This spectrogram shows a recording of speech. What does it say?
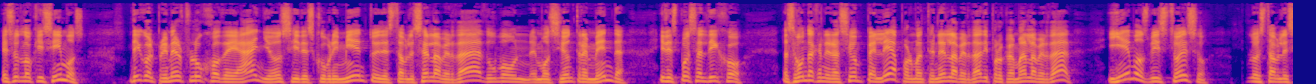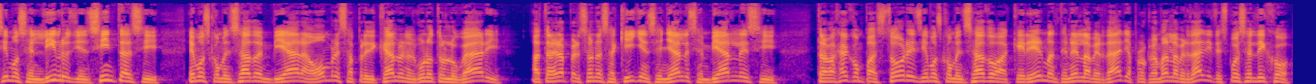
eso es lo que hicimos. Digo, el primer flujo de años y descubrimiento y de establecer la verdad, hubo una emoción tremenda. Y después él dijo, la segunda generación pelea por mantener la verdad y proclamar la verdad. Y hemos visto eso. Lo establecimos en libros y en cintas y hemos comenzado a enviar a hombres a predicarlo en algún otro lugar y a traer a personas aquí y enseñarles, enviarles y trabajar con pastores y hemos comenzado a querer mantener la verdad y a proclamar la verdad. Y después él dijo,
